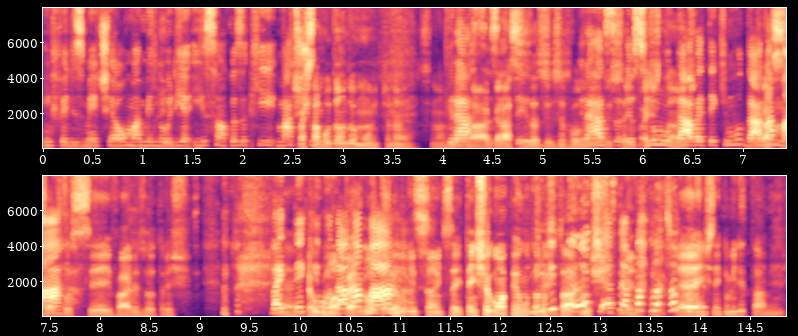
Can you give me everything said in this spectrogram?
Infelizmente, é uma minoria. E isso é uma coisa que machuca. Mas tá mudando muito, né? Senão, Graças, tá, a graças Deus. a Deus evoluiu Graças isso a Deus. Se não mudar, vai ter que mudar graças na a marra. você e várias outras Vai É. ter Tem que mudar na pergunta aí, marra. Luiz? militantes aí. Tem chegou uma pergunta no Militante, site. essa é a palavra. É, a gente tem que militar mesmo.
